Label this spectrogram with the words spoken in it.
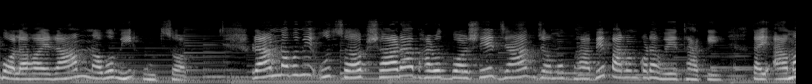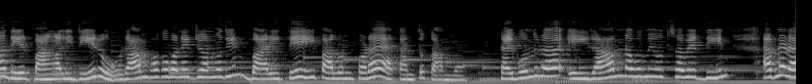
বলা হয় রাম নবমী উৎসব। রামনবমী উৎসব সারা ভারতবর্ষে জাঁকজমকভাবে পালন করা হয়ে থাকে। তাই আমাদের বাঙালিদেরও রাম ভগবানের জন্মদিন বাড়িতেই পালন করা একান্ত কাম্য। তাই বন্ধুরা, এই রাম নবমী উৎসবের দিন আপনারা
